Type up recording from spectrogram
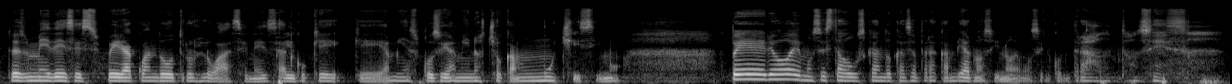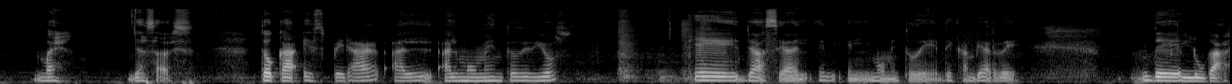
Entonces me desespera cuando otros lo hacen. Es algo que, que a mi esposo y a mí nos choca muchísimo. Pero hemos estado buscando casa para cambiarnos y no hemos encontrado. Entonces, bueno, ya sabes toca esperar al, al momento de Dios, que ya sea el, el, momento de, de, cambiar de, lugar.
